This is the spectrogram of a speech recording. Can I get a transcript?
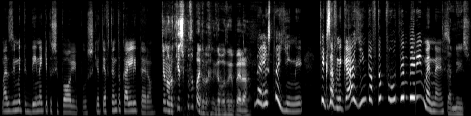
Μαζί με την Τίνα και τους υπόλοιπους. Και ότι αυτό είναι το καλύτερο. Και να ρωτήσεις πού θα πάει το παιχνίδι από εδώ και πέρα. Ναι, λες τι θα γίνει. Και ξαφνικά γίνεται αυτό που δεν περίμενες. Κανείς.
